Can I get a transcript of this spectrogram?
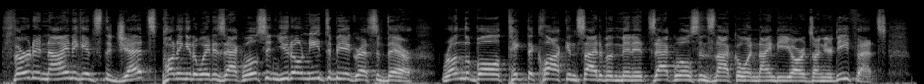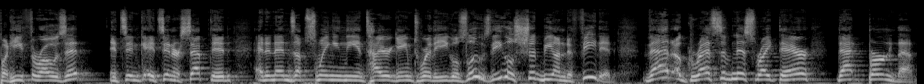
third and nine against the Jets, punting it away to Zach Wilson. You don't need to be aggressive there. Run the ball, take the clock inside of a minute. Zach Wilson's not going 90 yards on your defense, but he throws it. It's in, it's intercepted, and it ends up swinging the entire game to where the Eagles lose. The Eagles should be undefeated. That aggressiveness right there, that burned them.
